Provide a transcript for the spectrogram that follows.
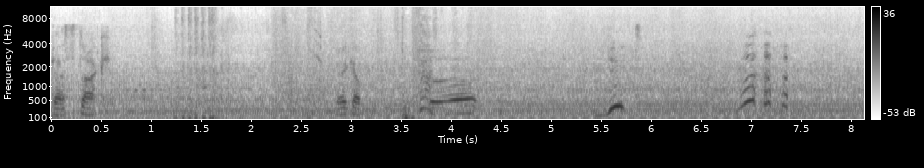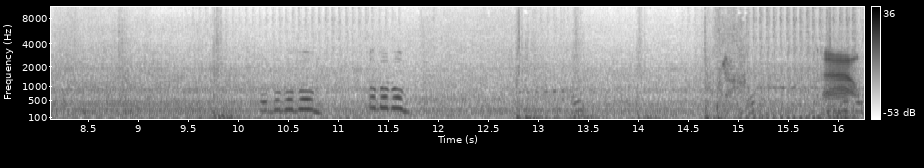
Got stuck. Wake up. Uh, yeet. boom, boom, boom, boom. Boom, boom, boom. Ow.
